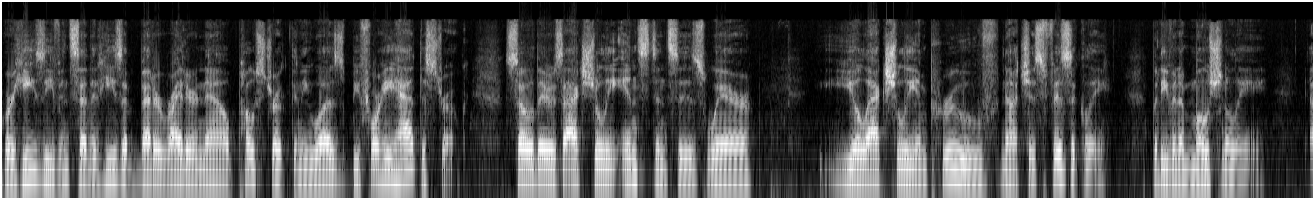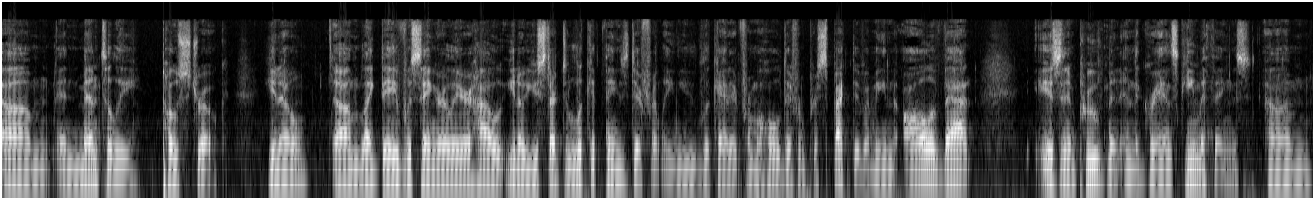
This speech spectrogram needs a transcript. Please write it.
where he's even said that he's a better writer now post stroke than he was before he had the stroke. So there's actually instances where you'll actually improve, not just physically, but even emotionally um, and mentally post stroke. You know, um, like Dave was saying earlier, how you know you start to look at things differently and you look at it from a whole different perspective. I mean, all of that is an improvement in the grand scheme of things. Um,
